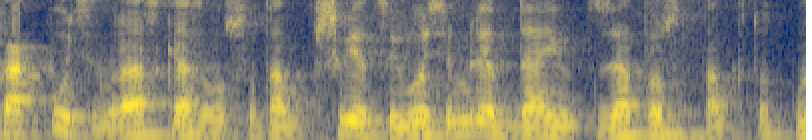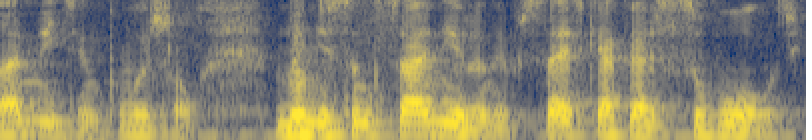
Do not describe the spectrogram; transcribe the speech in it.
как Путин рассказывал, что там в Швеции 8 лет дают за то, что там кто-то на митинг вышел, на несанкционированный. Представляете, какая сволочь.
